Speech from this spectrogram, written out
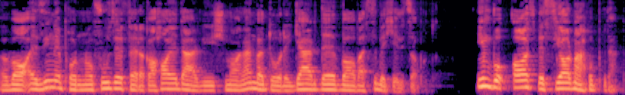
واعظین پرنفوذ فرقه های درویش مانند و دورگرد وابسته به کلیسا بود این وعاظ بسیار محبوب بودند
